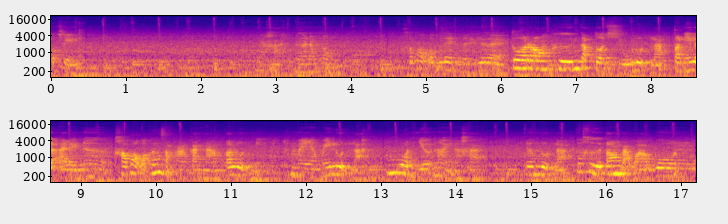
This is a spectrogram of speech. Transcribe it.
โอเค เขาบอกว่าเบลนไปเรื่อยๆ ตัวรองพื้นกับตัวคิ้วหลุดละ ตอนนี้เหลืออายไลเนอร์เขาบอกว่าเครื่องสำอางกันน้ำก็หลุดนี่ทำไมยังไม่หลุดละ่ะต้องวนเยอะหน่อยนะคะ เริ่มหลุดละ ก็คือต้องแบบว่าวนว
